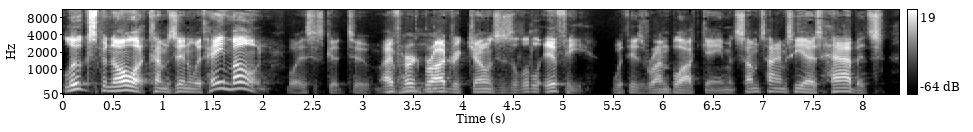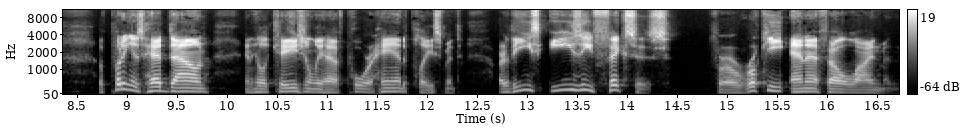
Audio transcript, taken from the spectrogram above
Luke Spinola comes in with, "Hey Moan, boy, this is good too. I've heard mm-hmm. Broderick Jones is a little iffy with his run block game. And sometimes he has habits of putting his head down and he'll occasionally have poor hand placement. Are these easy fixes for a rookie NFL lineman?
